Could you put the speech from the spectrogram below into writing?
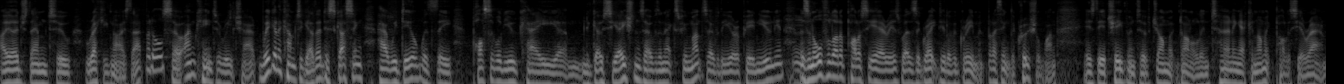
I urge them to recognise that. But also, I'm keen to reach out. We're going to come together discussing how we deal with the possible UK um, negotiations over the next few months over the European Union. There's an awful lot of policy areas where there's a great deal of agreement, but I think the crucial one is the achievement of John McDonnell in turning economic policy around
